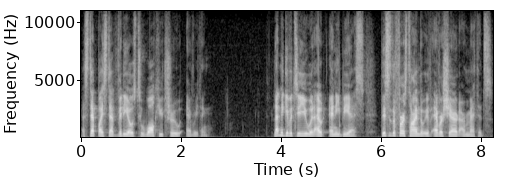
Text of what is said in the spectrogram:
a step-by-step videos to walk you through everything. Let me give it to you without any BS. This is the first time that we've ever shared our methods.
